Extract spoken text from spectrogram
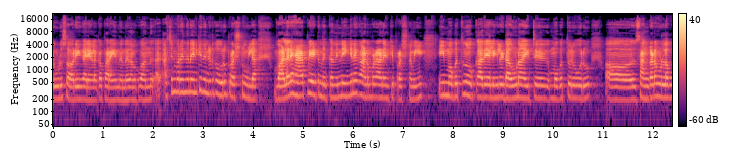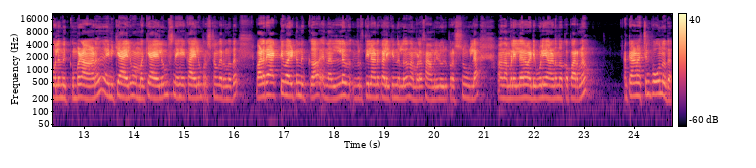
ഡൂഡ് സോറിയും കാര്യങ്ങളൊക്കെ പറയുന്നുണ്ട്. നമുക്ക് വന്ന് അച്ഛൻ പറയുന്നുണ്ട് എനിക്ക് നിന്റെ അടുത്ത് ഒരു പ്രശ്നവുമില്ല. വളരെ ഹാപ്പി ആയിട്ട് നിൽക്കുക നിന്നെ ഇങ്ങനെ കാണുമ്പോഴാണ് എനിക്ക് പ്രശ്നം. ഈ ഈ മുഖത്ത് നോക്കാതെ അല്ലെങ്കിൽ ഡൗൺ ആയിട്ട് മുഖത്തൊരു ഒരു സങ്കടമുള്ള പോലെ നിൽക്കുമ്പോഴാണ് എനിക്കായാലും അമ്മയ്ക്കായാലും സ്നേഹക്കായാലും പ്രശ്നം വരുന്നത്. വളരെ ആക്റ്റീവായിട്ട് നിൽക്കുക. നല്ല വൃത്തിയിലാണ് കളിക്കുന്നുള്ളത്. നമ്മളെ ഫാമിലിയിൽ ഒരു പ്രശ്നവുമില്ല. നമ്മളെല്ലാവരും അടിപൊളിയാണെന്നൊക്കെ പറഞ്ഞ് ാണ് അച്ഛൻ പോകുന്നത്.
